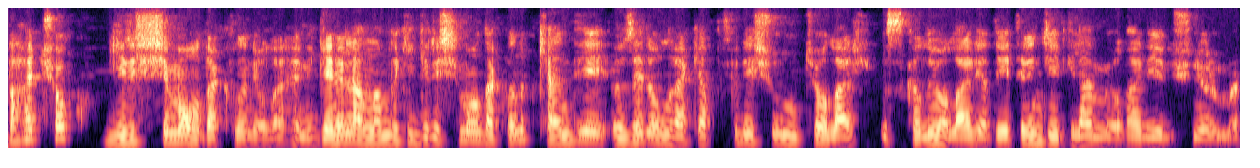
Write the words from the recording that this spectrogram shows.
daha çok girişime odaklanıyorlar. Hani genel anlamdaki girişime odaklanıp kendi özel olarak yaptıkları işi unutuyorlar, ıskalıyorlar ya da yeterince ilgilenmiyorlar diye düşünüyorum ben.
